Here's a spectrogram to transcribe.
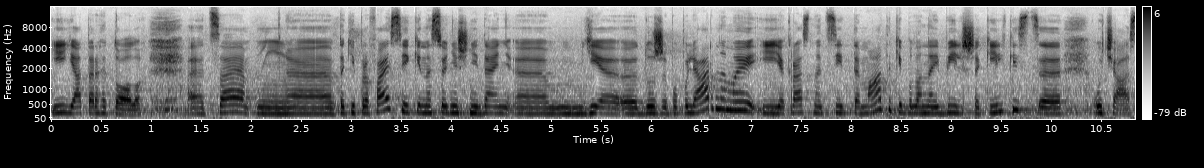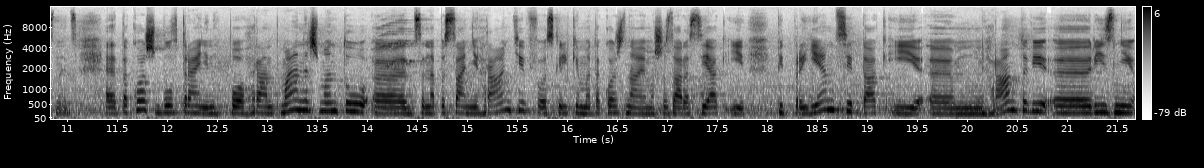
і я таргетолог. Це такі професії, які на сьогоднішній день є дуже популярними, і якраз на ці тематики була найбільша кількість е, учасниць. Е, Також був тренінг по грант-менеджменту, е, це написання грантів, оскільки ми також знаємо, що зараз як і підприємці, так і ем, грантові е, різні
